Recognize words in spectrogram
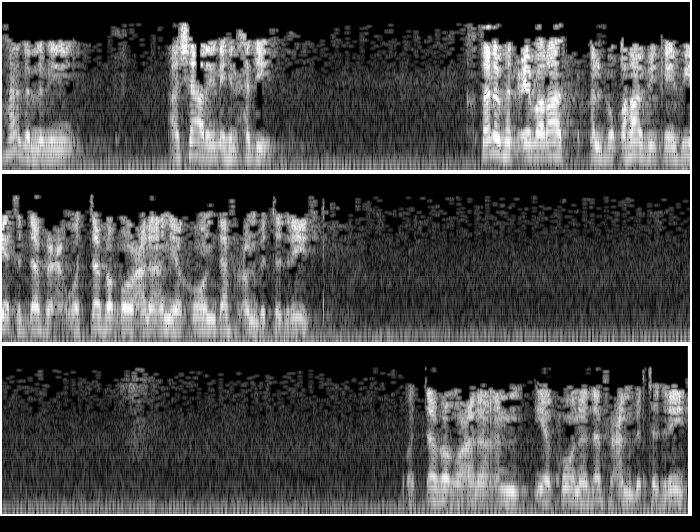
وهذا الذي أشار إليه الحديث. اختلفت عبارات الفقهاء في كيفية الدفع واتفقوا على أن يكون دفع بالتدريج. واتفقوا على أن يكون دفعا بالتدريج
